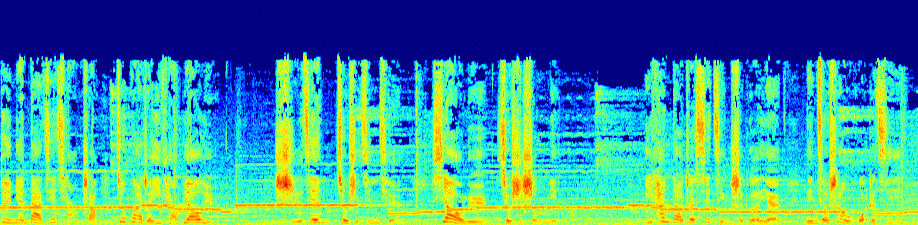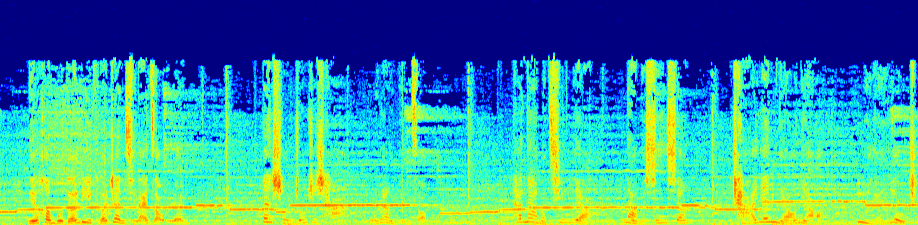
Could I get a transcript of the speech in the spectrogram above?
对面大街墙上就挂着一条标语：“时间就是金钱，效率就是生命。”一看到这些警示格言，您就上火着急，您恨不得立刻站起来走人，但手中之茶。不让您走，它那么清亮，那么馨香，茶烟袅袅，欲言又止，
